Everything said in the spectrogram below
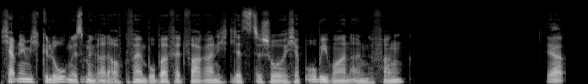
Ich habe nämlich gelogen, ist mir mhm. gerade aufgefallen. Boba Fett war gar nicht die letzte Show. Ich habe Obi-Wan angefangen. Ja.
